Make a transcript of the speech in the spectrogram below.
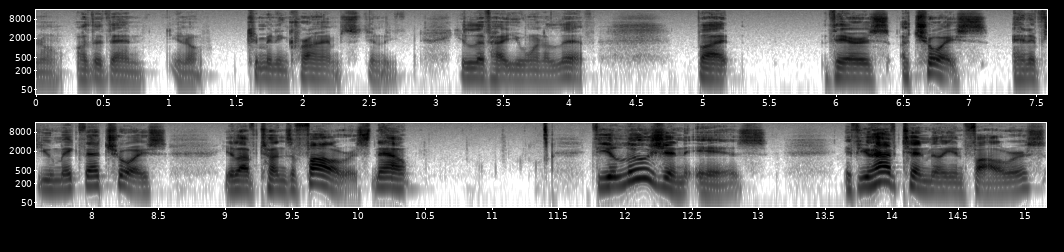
know, other than, you know, committing crimes. You know, you live how you want to live. But there's a choice. And if you make that choice, you'll have tons of followers. Now, the illusion is if you have 10 million followers,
